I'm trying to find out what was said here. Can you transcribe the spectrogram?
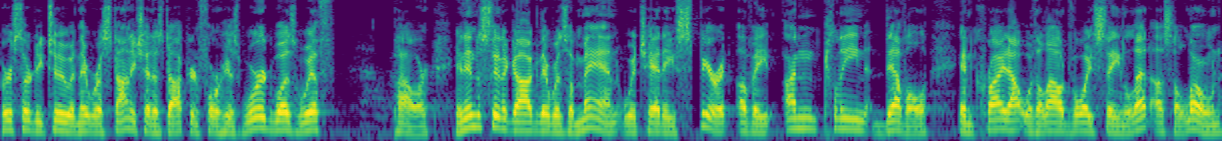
Verse 32 And they were astonished at his doctrine, for his word was with power. And in the synagogue there was a man which had a spirit of an unclean devil, and cried out with a loud voice, saying, Let us alone.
